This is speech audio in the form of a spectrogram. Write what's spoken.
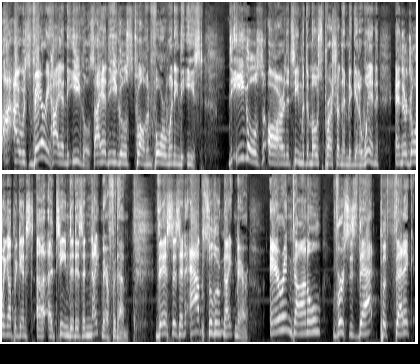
I, I was very high on the Eagles. I had the Eagles 12 and 4 winning the East. The Eagles are the team with the most pressure on them to get a win, and they're going up against a, a team that is a nightmare for them. This is an absolute nightmare. Aaron Donald versus that pathetic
